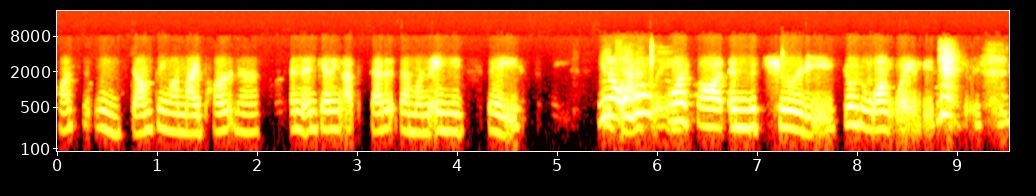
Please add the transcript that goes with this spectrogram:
constantly dumping on my partner and then getting upset at them when they need space. You know, a little forethought and maturity goes a long way in these situations.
